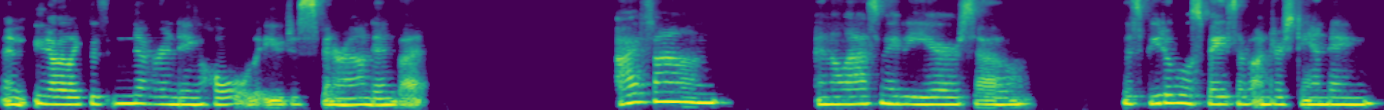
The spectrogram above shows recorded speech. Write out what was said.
you know like this never ending hole that you just spin around in but i found in the last maybe year or so this beautiful space of understanding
